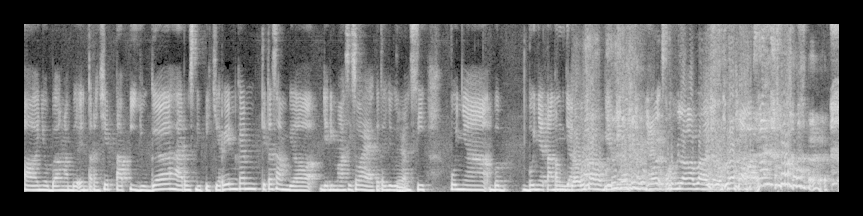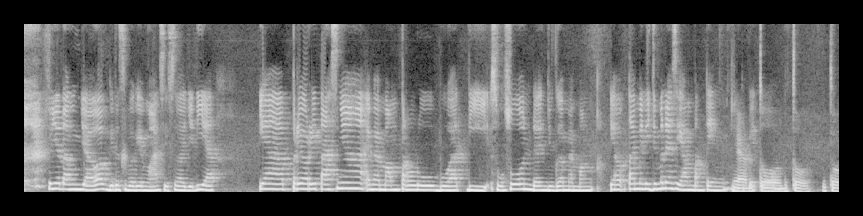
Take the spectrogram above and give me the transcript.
eh, nyoba ngambil internship, tapi juga harus dipikirin kan kita sambil jadi mahasiswa ya, kita juga Ya. masih punya be- punya tanggung jawab gitu. mau, mau bilang apa? punya tanggung jawab gitu sebagai mahasiswa. Jadi ya ya prioritasnya eh, memang perlu buat disusun dan juga memang ya time managementnya sih yang penting. ya Gitu. betul, betul, betul.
